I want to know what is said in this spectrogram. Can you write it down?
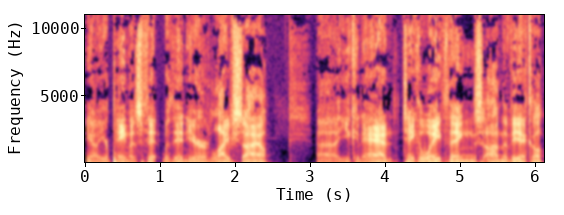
you know, your payments fit within your lifestyle. Uh, you can add, take away things on the vehicle.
